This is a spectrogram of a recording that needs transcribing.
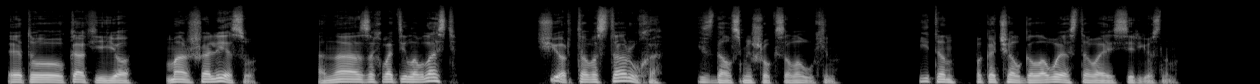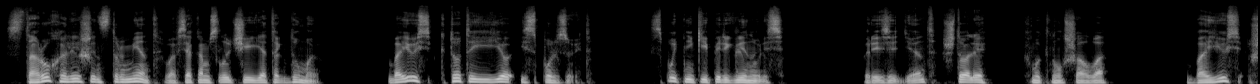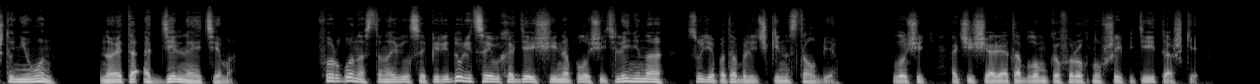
«Эту, как ее, Марша Лесу. Она захватила власть?» «Чертова старуха!» — издал смешок Салаухин. Итан покачал головой, оставаясь серьезным. «Старуха лишь инструмент, во всяком случае, я так думаю. Боюсь, кто-то ее использует». Спутники переглянулись. «Президент, что ли?» — хмыкнул Шалва. Боюсь, что не он, но это отдельная тема. Фургон остановился перед улицей, выходящей на площадь Ленина, судя по табличке на столбе. Площадь очищали от обломков рухнувшей пятиэтажки.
